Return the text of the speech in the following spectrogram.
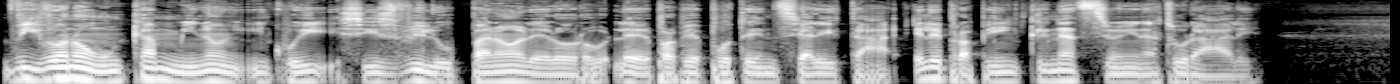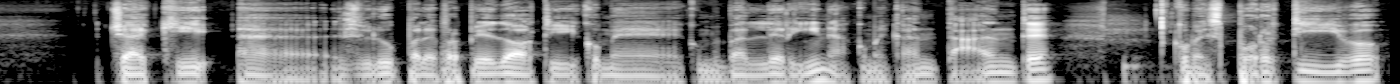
vivono un cammino in cui si sviluppano le, loro, le proprie potenzialità e le proprie inclinazioni naturali. C'è chi eh, sviluppa le proprie doti come, come, ballerina, come cantante, come sportivo.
